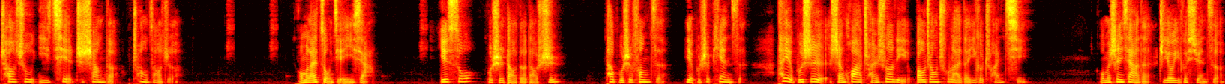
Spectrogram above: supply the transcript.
超出一切之上的创造者。我们来总结一下：耶稣不是道德导师，他不是疯子，也不是骗子，他也不是神话传说里包装出来的一个传奇。我们剩下的只有一个选择：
